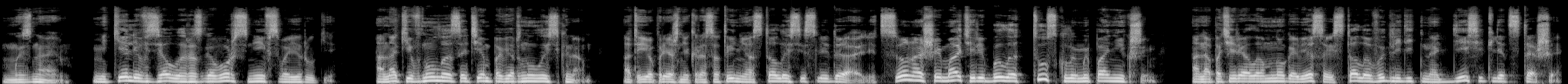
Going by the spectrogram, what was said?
Мы знаем. Микеле взял разговор с ней в свои руки. Она кивнула, затем повернулась к нам. От ее прежней красоты не осталось и следа. Лицо нашей матери было тусклым и поникшим. Она потеряла много веса и стала выглядеть на 10 лет старше.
